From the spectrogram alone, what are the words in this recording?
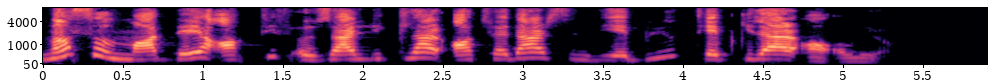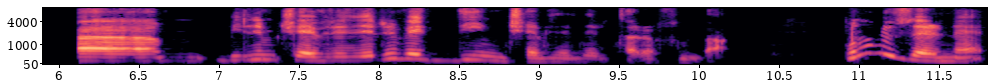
nasıl maddeye aktif özellikler atfedersin diye büyük tepkiler alıyor. Ee, bilim çevreleri ve din çevreleri tarafından. Bunun üzerine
